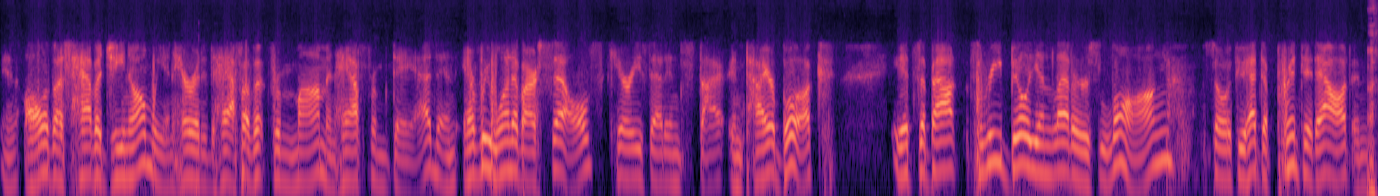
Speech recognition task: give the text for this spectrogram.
And all of us have a genome. We inherited half of it from mom and half from dad. And every one of our cells carries that entire book. It's about 3 billion letters long. So if you had to print it out and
